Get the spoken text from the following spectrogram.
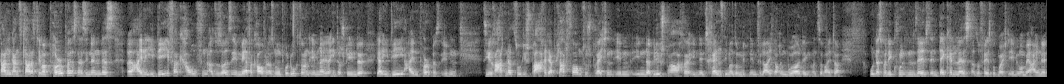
Dann ganz klar das Thema Purpose. Sie nennen das äh, eine Idee verkaufen. Also soll es eben mehr verkaufen als nur ein Produkt, sondern eben eine dahinterstehende ja, Idee, einen Purpose eben. Sie raten dazu, die Sprache der Plattform zu sprechen, eben in der Bildsprache, in den Trends, die man so mitnimmt, vielleicht auch im Wording und so weiter. Und dass man die Kunden selbst entdecken lässt. Also Facebook möchte eben immer mehr eine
